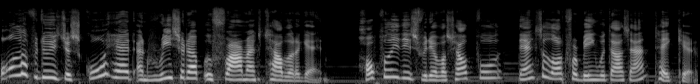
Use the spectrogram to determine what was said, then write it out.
all you have to do is just go ahead and reset up your Fire Max tablet again. Hopefully this video was helpful. Thanks a lot for being with us and take care.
